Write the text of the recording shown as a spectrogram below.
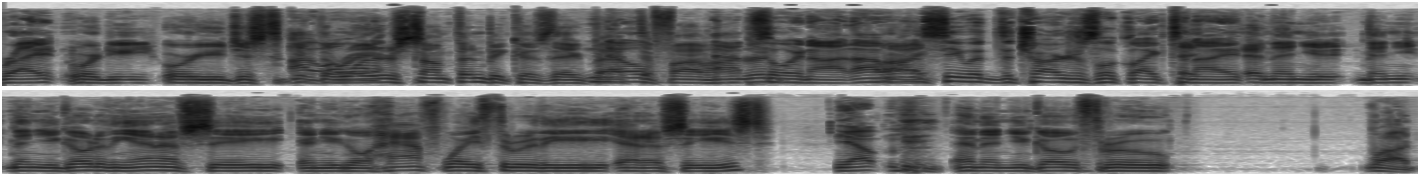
Right? Or do you, or you just give I- the I wanna- Raiders something because they're back no, to 500? absolutely not. I want right. to see what the Chargers look like tonight. And then you then you then you go to the NFC and you go halfway through the NFC East, yep. and then you go through what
